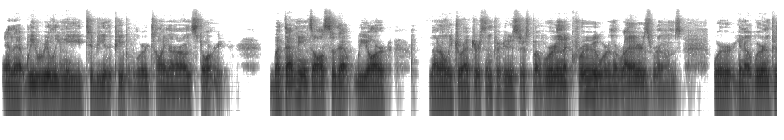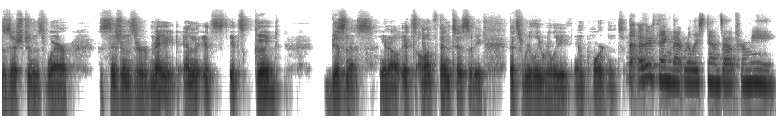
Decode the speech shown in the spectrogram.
and that we really need to be the people who are telling our own story. But that means also that we are not only directors and producers, but we're in the crew, we're in the writers' rooms, we're you know we're in positions where decisions are made, and it's it's good business. You know, it's authenticity that's really really important. The other thing that really stands out for me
